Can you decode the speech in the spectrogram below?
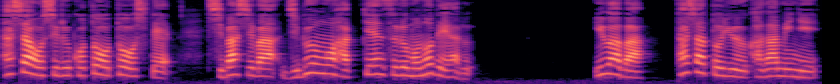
他者を知ることを通してしばしば自分を発見するものである。いわば他者という鏡に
